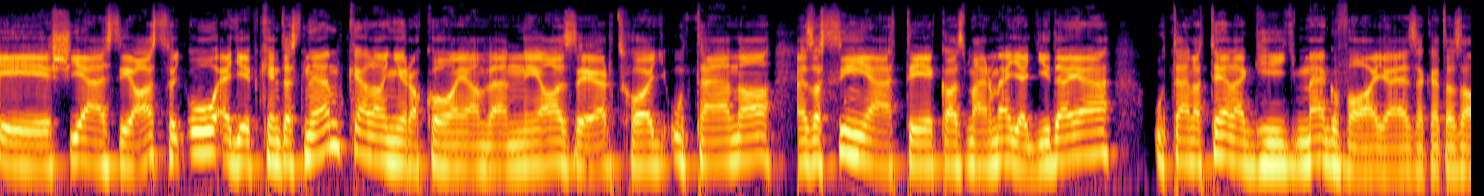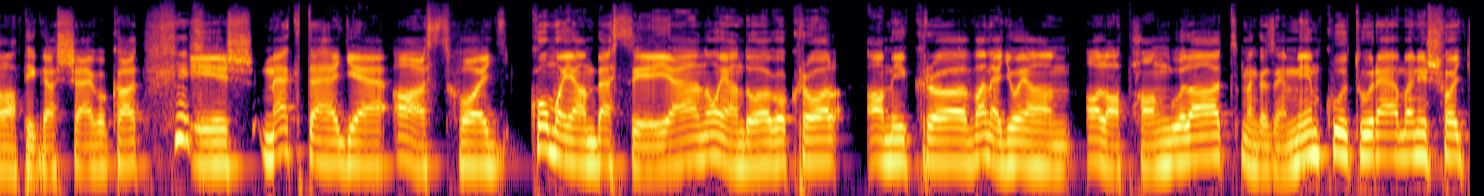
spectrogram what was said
és jelzi azt, hogy ó, egyébként ezt nem kell annyira komolyan venni azért, hogy utána ez a színjáték az már megy egy ideje, utána tényleg így megvallja ezeket az alapigasságokat, és megtehetje azt, hogy komolyan beszéljen olyan dolgokról, amikről van egy olyan alaphangulat, meg az ilyen mém kultúrában is, hogy,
